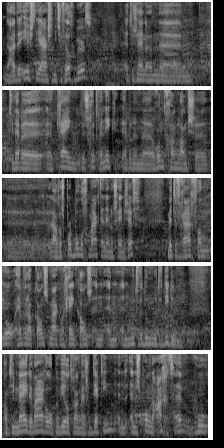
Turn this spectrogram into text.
Nou, de eerste jaar is er niet zoveel gebeurd. En toen zijn er een... ehm, toen hebben eh, Krijn, de Schutter en ik hebben een eh, rondgang langs eh, een aantal sportbonden gemaakt en NOC-NSF. Met de vraag van, joh, hebben we nou kans, maken we geen kans en, en, en moeten we doen, moeten we niet doen? Want die meiden waren al op een wereldranglijst op 13 en, en de sprong naar 8. Hè, hoe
